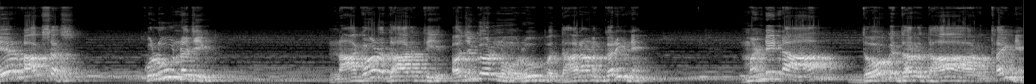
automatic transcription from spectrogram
એ રાક્ષસ કુલુ નજીક નાગણધારથી અજગરનું રૂપ ધારણ કરીને મંડીના ધોગધરધાર થઈને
